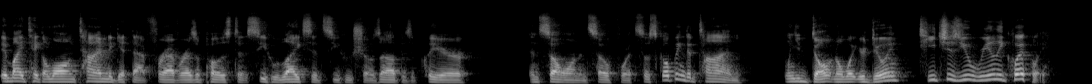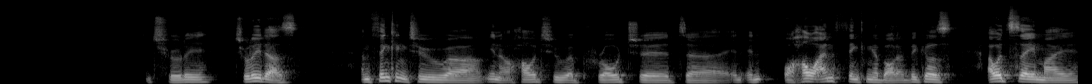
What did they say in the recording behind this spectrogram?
it might take a long time to get that forever, as opposed to see who likes it, see who shows up, is it clear, and so on and so forth. So scoping to time when you don't know what you're doing teaches you really quickly. It truly, truly does. I'm thinking to, uh, you know, how to approach it uh, in, in, or how I'm thinking about it because I would say my,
